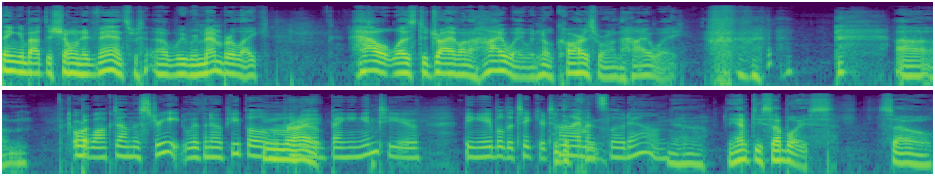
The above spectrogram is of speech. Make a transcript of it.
thinking about the show in advance, uh, we remember like how it was to drive on a highway when no cars were on the highway. um, or But- walk down the street with no people you know, banging into you being able to take your time and slow down Yeah, the empty subways. So,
